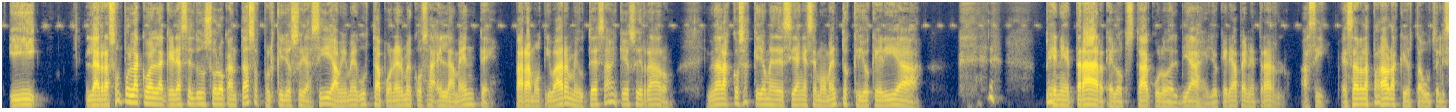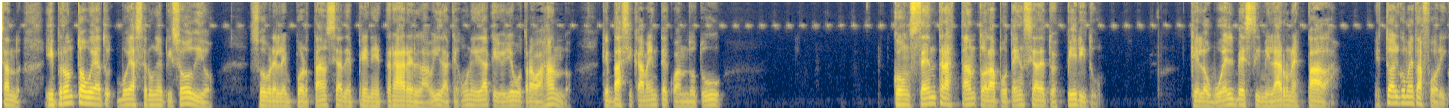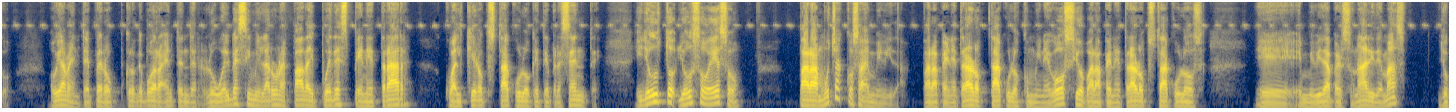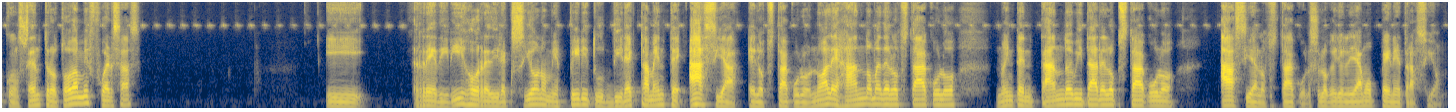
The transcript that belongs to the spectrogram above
Y la razón por la cual la quería hacer de un solo cantazo es porque yo soy así, a mí me gusta ponerme cosas en la mente para motivarme. Ustedes saben que yo soy raro. Y una de las cosas que yo me decía en ese momento es que yo quería penetrar el obstáculo del viaje. Yo quería penetrarlo. Así. Esas eran las palabras que yo estaba utilizando. Y pronto voy a, voy a hacer un episodio sobre la importancia de penetrar en la vida, que es una idea que yo llevo trabajando, que es básicamente cuando tú concentras tanto la potencia de tu espíritu que lo vuelves similar a una espada. Esto es algo metafórico, obviamente, pero creo que podrás entender. Lo vuelves similar a una espada y puedes penetrar cualquier obstáculo que te presente. Y yo uso, eso para muchas cosas en mi vida para penetrar obstáculos con mi negocio, para penetrar obstáculos eh, en mi vida personal y demás. Yo concentro todas mis fuerzas y redirijo, redirecciono mi espíritu directamente hacia el obstáculo, no alejándome del obstáculo, no intentando evitar el obstáculo, hacia el obstáculo. Eso es lo que yo le llamo penetración.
